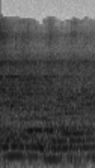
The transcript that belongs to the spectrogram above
Thank you.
